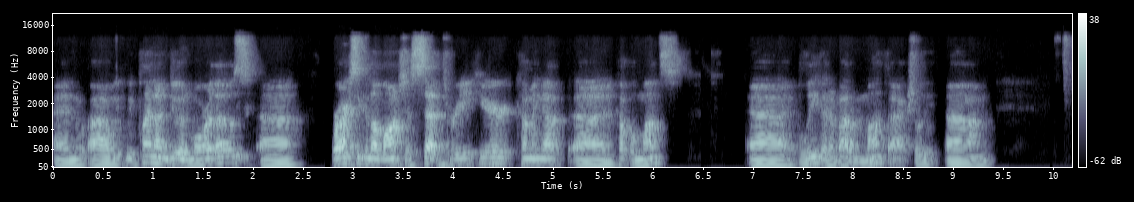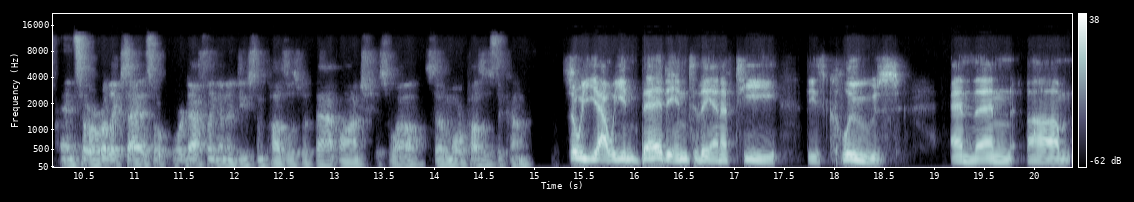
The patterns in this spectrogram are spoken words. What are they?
And uh, we, we plan on doing more of those. Uh, we're actually going to launch a set three here coming up uh, in a couple months. Uh, I believe in about a month, actually. Um, and so we're really excited. So we're definitely going to do some puzzles with that launch as well. So more puzzles to come. so we yeah we embed into the nft these clues and then um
